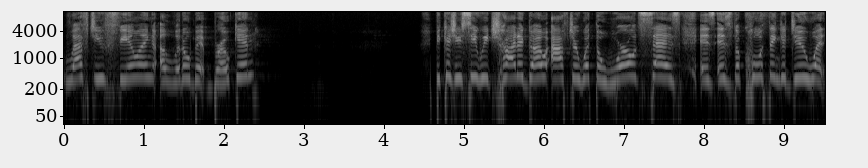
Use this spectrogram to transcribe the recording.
left you feeling a little bit broken? Because you see, we try to go after what the world says is, is the cool thing to do, what,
